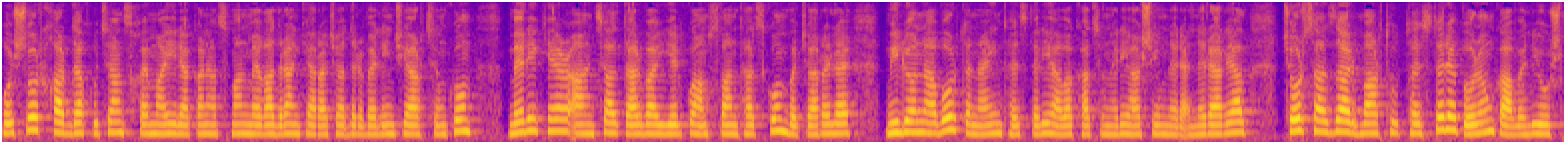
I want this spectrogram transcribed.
խոշոր խարդախության սխեմայի իրականացման մեղադրանք առաջադրվել, ինչի արդյունքում Medicare անցյալ տարվա երկու ամսվա ընթացքում վճարել է միլիոնավոր տնային թեստերի հավաքածուների հաշիվները, ներառյալ 4000 մարդու թեստերը, որոնք ավելի ուշ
